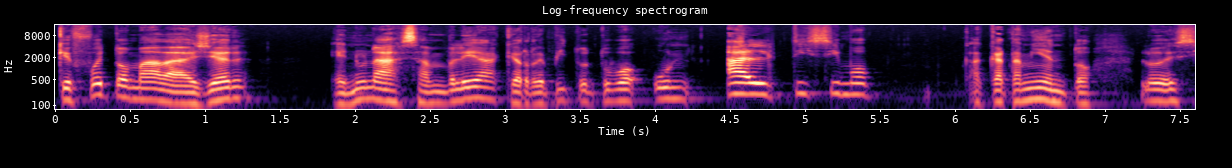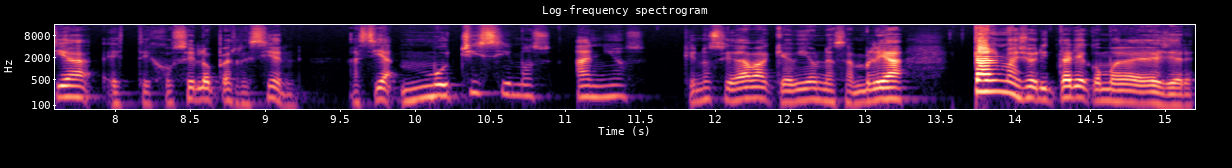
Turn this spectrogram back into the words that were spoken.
que fue tomada ayer en una asamblea que, repito, tuvo un altísimo acatamiento. Lo decía este José López recién. Hacía muchísimos años que no se daba que había una asamblea tan mayoritaria como la de ayer.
